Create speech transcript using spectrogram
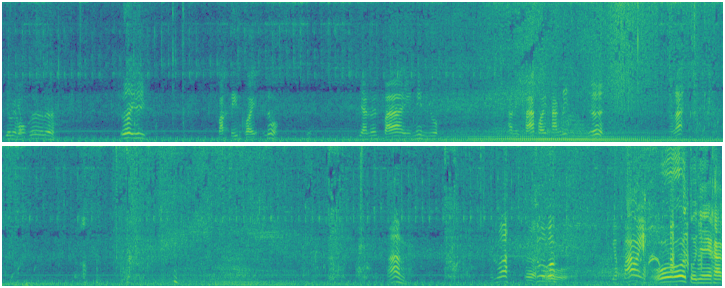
เหยียบไปหกเลยเลยเอ้ยเอ้ยปักตีนข่อยดูยันเป็นปลาไอ้นิ่มอยู่อันนี้ขาข่อยครั้งนี้เออนั่นละอันเห็นปะดูปะเหยียบปลาไว้โอ้ตัวใหญ่ครับ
